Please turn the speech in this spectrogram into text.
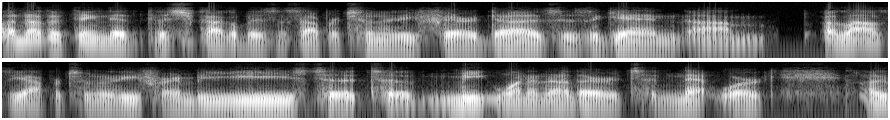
Another thing that the Chicago Business Opportunity Fair does is again um, allows the opportunity for MBEs to, to meet one another, to network. Uh,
